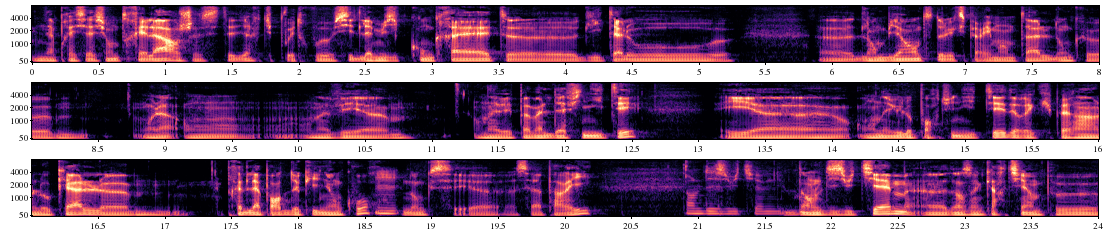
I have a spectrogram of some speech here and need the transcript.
une appréciation très large. C'est-à-dire que tu pouvais trouver aussi de la musique concrète, euh, de l'italo, euh, euh, de l'ambiance, de l'expérimental. Donc euh, voilà, on, on avait euh, on avait pas mal d'affinités et euh, on a eu l'opportunité de récupérer un local euh, près de la porte de Clignancourt. Mm. Donc c'est euh, à Paris Dans le 18e, du coup. dans le 18e, euh, dans un quartier un peu,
